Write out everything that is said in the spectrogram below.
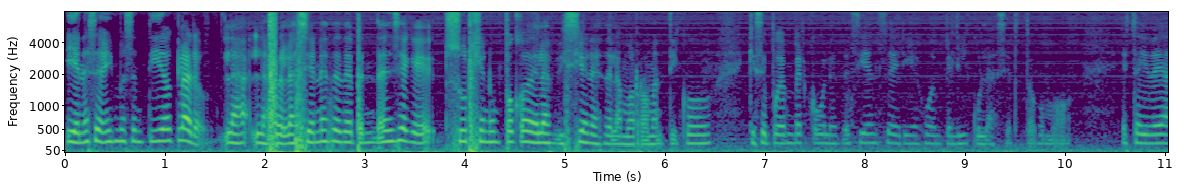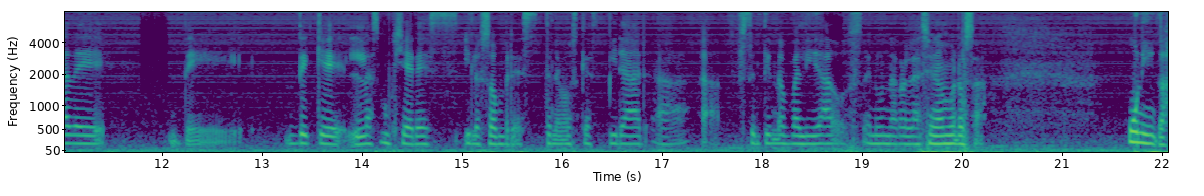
Y en ese mismo sentido, claro, las relaciones de dependencia que surgen un poco de las visiones del amor romántico que se pueden ver, como les decía, en series o en películas, ¿cierto? Como esta idea de, de, que las mujeres y los hombres tenemos que aspirar a, sentirnos validados en una relación amorosa única,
